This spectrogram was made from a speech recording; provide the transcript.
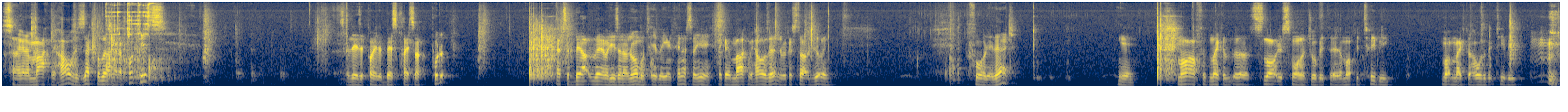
So I'm going to mark the holes exactly where I'm going to put this. So there's probably the best place I could put it. That's about where it is on a normal TV antenna, so yeah, okay, mark my holes out and we can start drilling. Before I do that, yeah, might have to make a, a slightly smaller drill bit there, it might be too big, might make the holes a bit too big.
